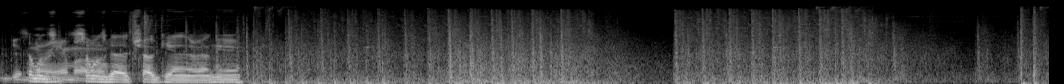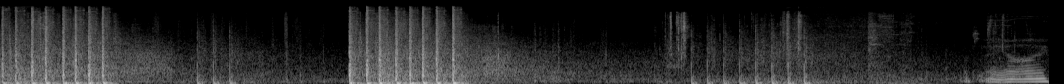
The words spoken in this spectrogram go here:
I'm getting Someone's more ammo. someone's got a chug cannon around here. That's AI.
